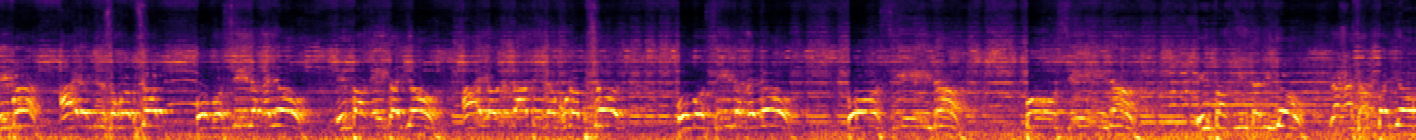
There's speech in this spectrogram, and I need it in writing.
Diba? Ayaw nyo na sa korupsyon! Bumosina kayo! Ipakita nyo! Ayaw na natin ang korupsyon! Bumosina kayo! Bosina! Bosina! Ipakita ninyo! Lakasampan nyo!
